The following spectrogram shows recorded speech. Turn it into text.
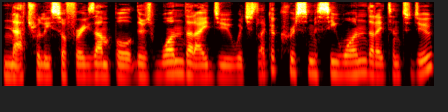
naturally. So, for example, there's one that I do, which is like a Christmassy one that I tend to do.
